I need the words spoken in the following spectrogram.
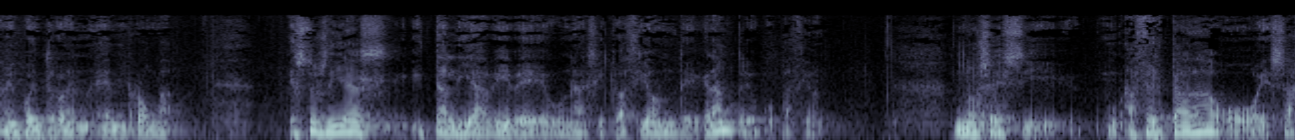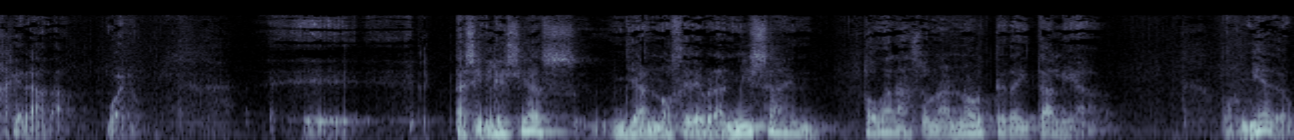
me encuentro en, en Roma, estos días Italia vive una situación de gran preocupación. No sé si acertada o exagerada. Bueno, eh, las iglesias ya no celebran misa en toda la zona norte de Italia por miedo.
